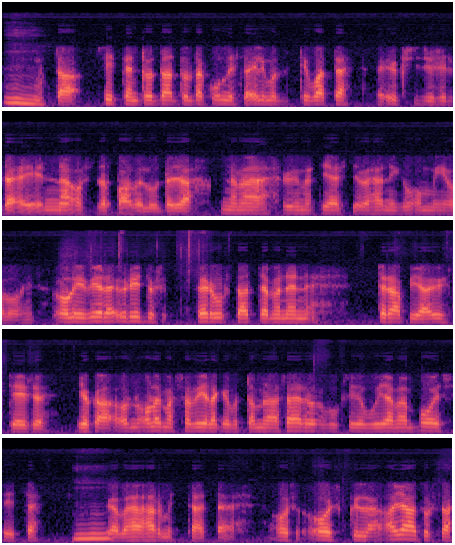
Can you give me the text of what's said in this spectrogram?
Mm. Mutta sitten tuota, tuolta kunnista ilmoitettiin, että yksityisiltä ei enää osteta palveluita ja nämä ryhmät jäi sitten vähän niin kuin omiin oloihin. Oli vielä yritys perustaa tämmöinen terapiayhteisö, joka on olemassa vieläkin, mutta minä sairaan joudun jäämään pois siitä. Mm-hmm. Ja vähän harmittaa, että olisi, olisi kyllä ajatusta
